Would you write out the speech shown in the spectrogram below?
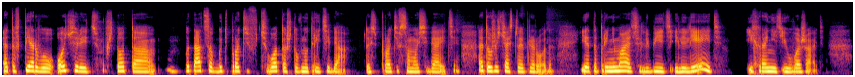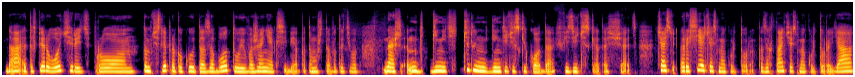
это в первую очередь что-то, пытаться быть против чего-то, что внутри тебя, то есть против самой себя идти. Это уже часть твоей природы. И это принимать, любить или леять, и хранить, и уважать да, это в первую очередь про, в том числе про какую-то заботу и уважение к себе, потому что вот эти вот, знаешь, генети... чуть ли не генетический код, да, физически это ощущается. Часть, Россия — часть моей культуры, Казахстан — часть моей культуры. Я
